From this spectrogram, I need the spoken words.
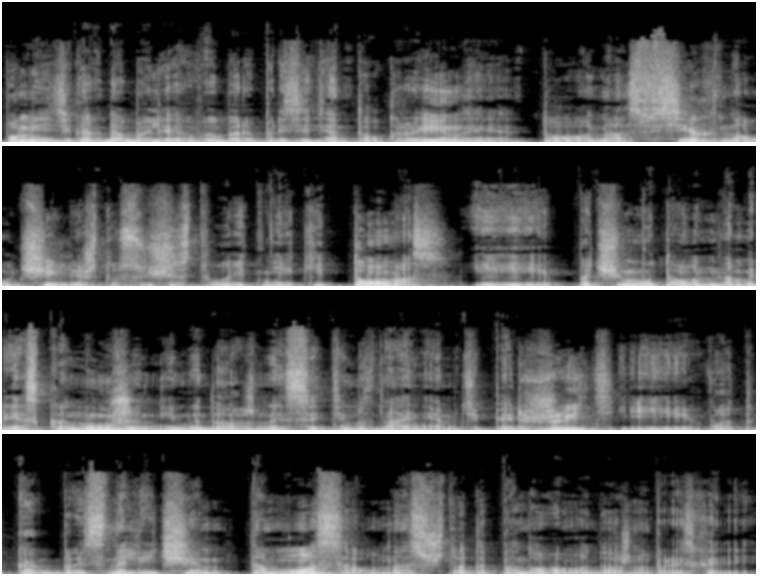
Помните, когда были выборы президента Украины, то нас всех научили, что существует некий Томас, и почему-то он нам резко нужен, и мы должны с этим знанием теперь жить, и вот как бы с наличием Томоса у нас что-то по-новому должно происходить.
